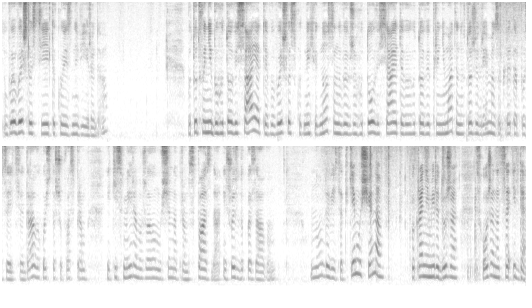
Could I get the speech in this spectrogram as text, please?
ви вийшли з цієї такої зневіри. Да? Бо тут ви ніби готові сяяти, ви вийшли з складних відносин, ви вже готові сяяти, ви готові приймати, але в то же время закрита позиція. Да? Ви хочете, щоб вас прям в якійсь мірі, можливо, мужчина прям спас да? і щось доказав вам. Ну, дивіться, такий мужчина, по крайній мірі, дуже схоже на це іде.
